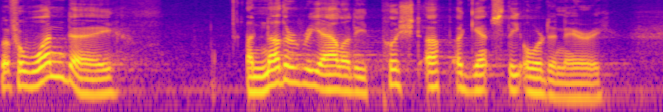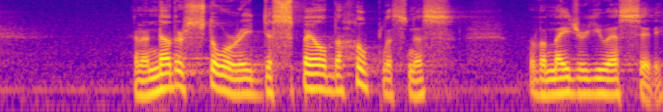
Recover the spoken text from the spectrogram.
But for one day, another reality pushed up against the ordinary, and another story dispelled the hopelessness of a major U.S. city.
